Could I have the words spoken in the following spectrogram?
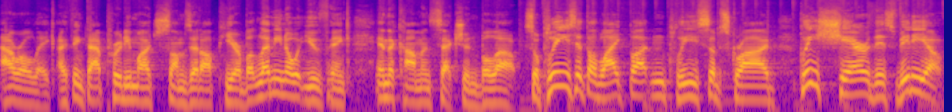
Arrow Lake. I think that pretty much sums it up here, but let me know what you think in the comments section below. So please hit the like button, please subscribe, please share this video.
